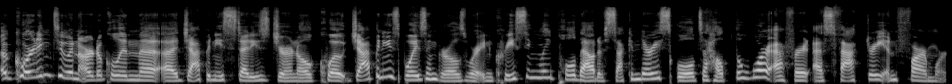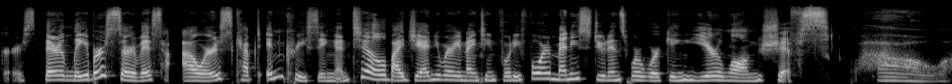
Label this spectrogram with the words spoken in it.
according to an article in the uh, Japanese Studies Journal, quote, Japanese boys and girls were increasingly pulled out of secondary school to help the war effort as factory and farm workers. Their labor service hours kept increasing until by January 1944, many students were working year long shifts. wow.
